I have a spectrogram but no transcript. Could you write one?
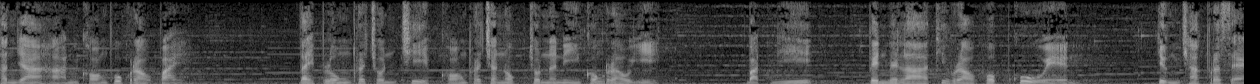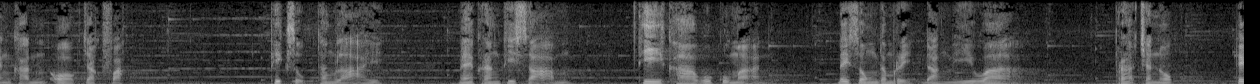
ธัญญาหารของพวกเราไป ได้ปลงพระชนชีพของพระชนกชนนีของเราอีก บัดนี้เป็นเวลาที่เราพบคู่เวรจึงชักพระแสงขันออกจากฝัก ภิกษุทั้งหลาย แม้ครั้งที่สามทีคาวุกุมาร ได้ทรงดำริดังนี้ว่า พระชนกได้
